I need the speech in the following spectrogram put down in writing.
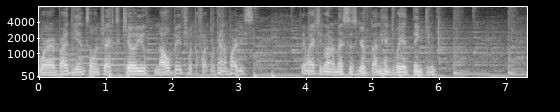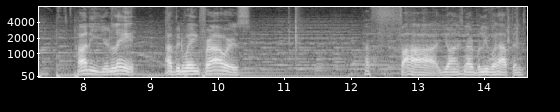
where by the end someone tries to kill you? No, bitch. What the fuck? What kind of parties? I think I'm actually going to mess this script unhinged way of thinking. Honey, you're late. I've been waiting for hours. Fa, you honestly never believe what happened.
